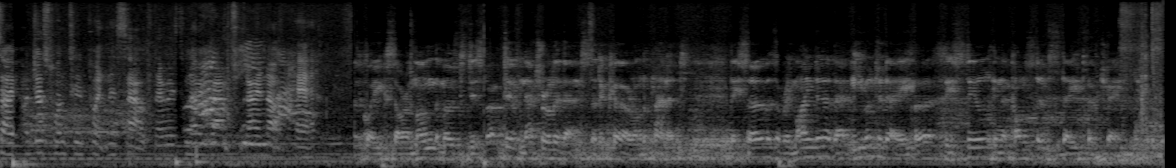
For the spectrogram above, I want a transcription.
So I just wanted to point this out. There is no ramp going up here. Earthquakes are among the most destructive natural events that occur on the planet. They serve as a reminder that even today, Earth is still in a constant state of change.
